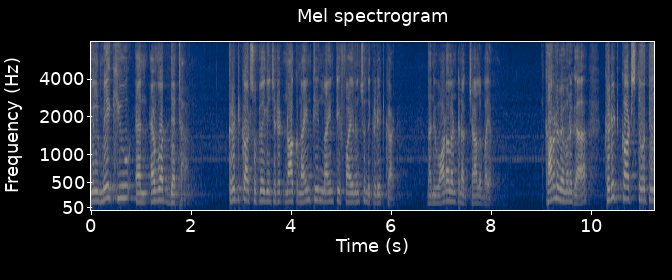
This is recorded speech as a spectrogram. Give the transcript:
will make you an ever debtor credit cards ఉపయోగించేటట్టు నాకు నైన్టీన్ నైంటీ ఫైవ్ నుంచి ఉంది క్రెడిట్ కార్డ్. దాన్ని వాడాలంటే నాకు చాలా భయం. కారణం ఏమనగా క్రెడిట్ కార్డ్స్ తోటి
